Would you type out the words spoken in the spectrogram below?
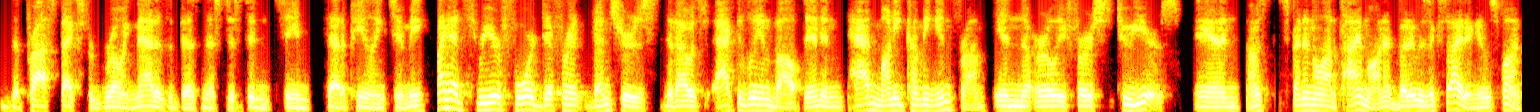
the prospects for growing that as a business just didn't seem that appealing to me. I had three or four different ventures that I was actively involved in and had money coming in from in the early first two years. And I was spending a lot of time on it, but it was exciting. It was fun.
